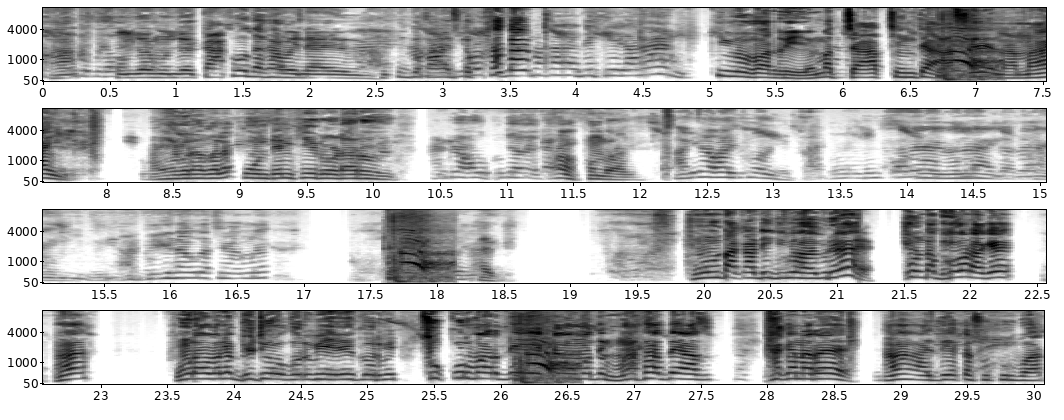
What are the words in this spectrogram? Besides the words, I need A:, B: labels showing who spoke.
A: হ্যাঁ, ফাঁকা। কি ব্যাপার রে আমার চিন্তা আছে না নাই? বলে কি ফোনটা কাটি দিবে ভাবি রে ফোনটা ধর আগে হ্যাঁ? ওরা বলে ভিডিও করবি এই করবি শুক্রবার দিয়ে এটা আমাদের মাথাতে আস থাকে না রে হ্যাঁ আজ দিয়ে একটা শুক্রবার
